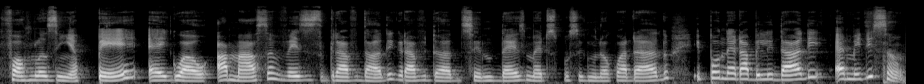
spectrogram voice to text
formulazinha P é igual a massa vezes gravidade, gravidade sendo 10 metros por segundo ao quadrado, e ponderabilidade é medição.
